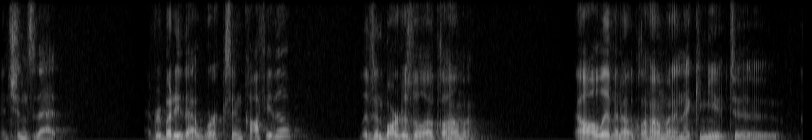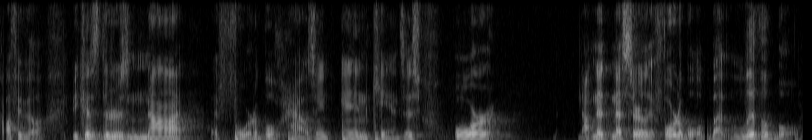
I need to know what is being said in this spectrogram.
mentions that everybody that works in Coffeyville lives in Bartlesville, Oklahoma. They all live in Oklahoma and they commute to Coffeyville because there's not affordable housing in Kansas or not necessarily affordable, but livable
